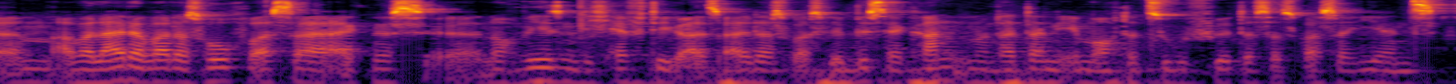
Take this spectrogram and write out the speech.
Ähm, aber leider war das Hochwasserereignis äh, noch wesentlich heftiger als all das, was wir bisher kannten und hat dann eben auch dazu geführt, dass das Wasser hier ins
